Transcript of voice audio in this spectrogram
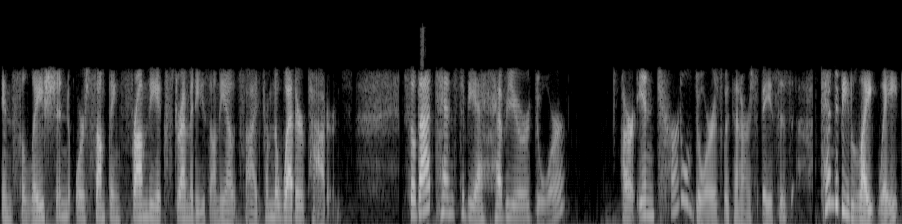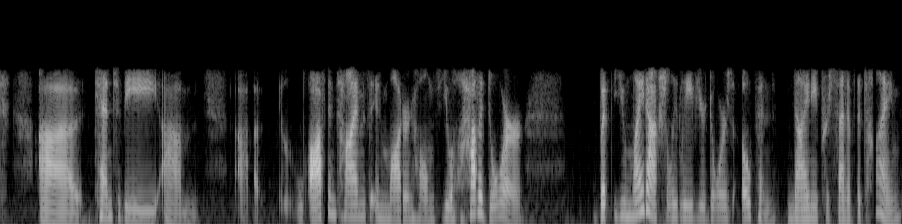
insulation or something from the extremities on the outside, from the weather patterns. So that tends to be a heavier door. Our internal doors within our spaces tend to be lightweight, uh, tend to be um, uh, oftentimes in modern homes, you'll have a door but you might actually leave your doors open 90% of the time.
